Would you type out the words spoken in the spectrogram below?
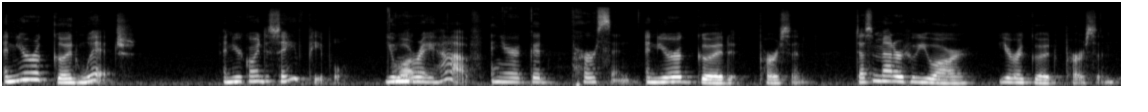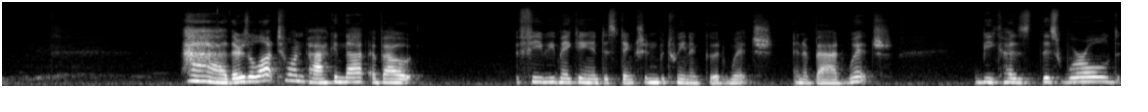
and you're a good witch and you're going to save people. You and already have. And you're a good person. And you're a good person. Doesn't matter who you are, you're a good person. There's a lot to unpack in that about Phoebe making a distinction between a good witch and a bad witch because this world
